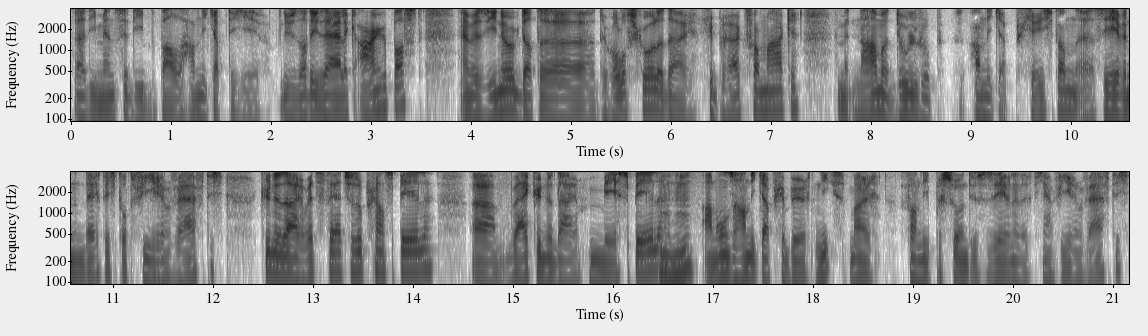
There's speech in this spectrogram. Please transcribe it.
eh, die mensen die bepaalde handicap te geven. Dus dat is eigenlijk aangepast. En we zien ook dat de, de golfscholen daar gebruik van maken. En met name doelgroep handicap gericht dan, eh, 37 tot 54, kunnen daar wedstrijdjes op gaan spelen. Eh, wij kunnen daar meespelen. Mhm. Aan onze handicap gebeurt niks, maar van die persoon tussen 37 en 54,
